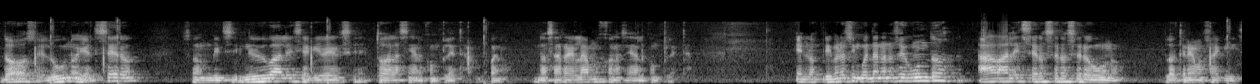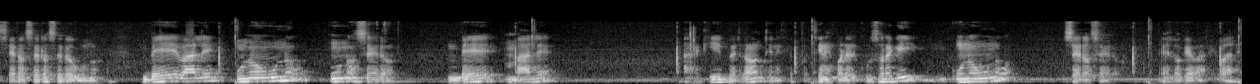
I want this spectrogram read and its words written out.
2, el 1 y el 0 son bits individuales y aquí ven toda la señal completa. Bueno, nos arreglamos con la señal completa. En los primeros 50 nanosegundos A vale 0001, lo tenemos aquí, 0001. B vale 1110, B vale, aquí, perdón, tienes que, tienes poner el cursor aquí, 1100, es lo que vale, ¿vale?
